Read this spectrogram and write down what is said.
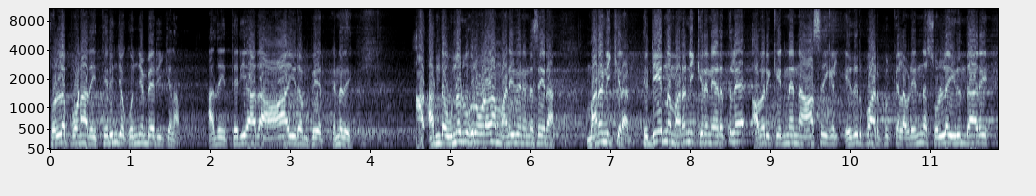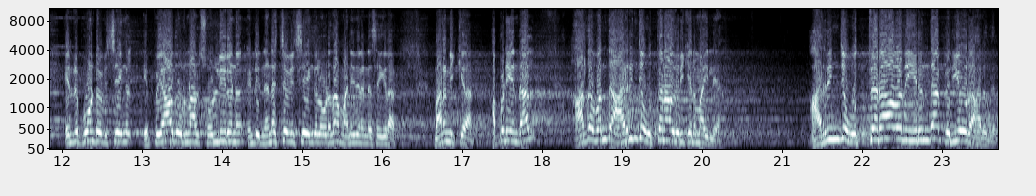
சொல்ல போனா அதை தெரிஞ்ச கொஞ்சம் பேர் இருக்கலாம். அதை தெரியாத ஆயிரம் பேர். என்னது? அ- அந்த உணர்வுகளோட தான் மனிதன் என்ன செய்யறான் மரணிக்கிறான். திடீர்னு மரணிக்கிற நேரத்துல அவருக்கு என்னென்ன ஆசைகள் எதிர்பார்ப்புகள் அவர் என்ன சொல்ல இருந்தாரு என்று போன்ற விஷயங்கள் எப்பயாவது ஒரு நாள் சொல்லிடணும் என்று நினைச்ச விஷயங்களோட தான் மனிதன் என்ன செய்கிறார் மரணிக்கிறான். அப்படி என்றால் அதை வந்து அறிஞ்ச உத்தனாவது இருக்கணுமா இல்லையா? அறிஞ்ச உத்தராவது இருந்தா பெரிய ஒரு ஆறுதல்.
